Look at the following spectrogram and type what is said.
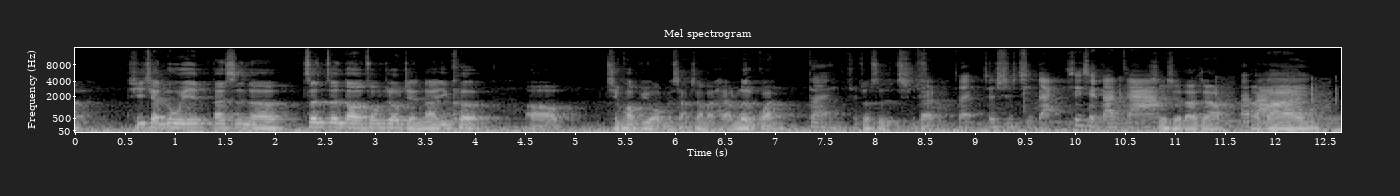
提前录音，但是呢，真正到中秋节那一刻，呃，情况比我们想象的还要乐观，对，这是期待嘛。对，这是期待。谢谢大家，谢谢大家，拜拜拜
